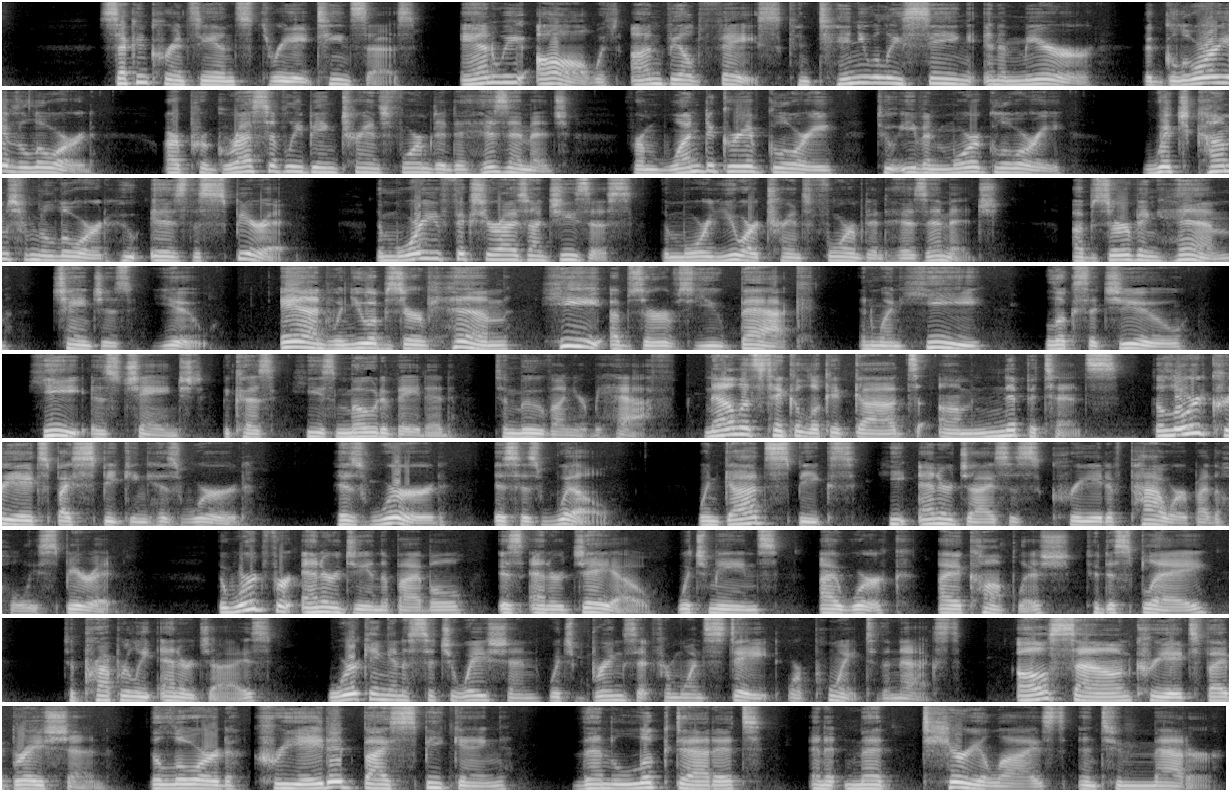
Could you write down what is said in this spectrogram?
2 Corinthians 3:18 says, "And we all with unveiled face, continually seeing in a mirror the glory of the Lord, are progressively being transformed into his image from one degree of glory to even more glory, which comes from the Lord who is the Spirit." The more you fix your eyes on Jesus, the more you are transformed into his image. Observing him changes you. And when you observe him, he observes you back. And when he looks at you, he is changed because he's motivated to move on your behalf. Now let's take a look at God's omnipotence. The Lord creates by speaking his word. His word is his will. When God speaks, he energizes creative power by the Holy Spirit. The word for energy in the Bible is energeo, which means I work, I accomplish, to display, to properly energize, working in a situation which brings it from one state or point to the next. All sound creates vibration. The Lord created by speaking, then looked at it, and it materialized into matter.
